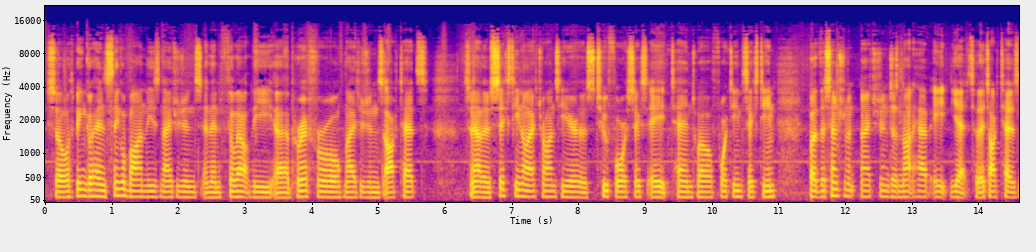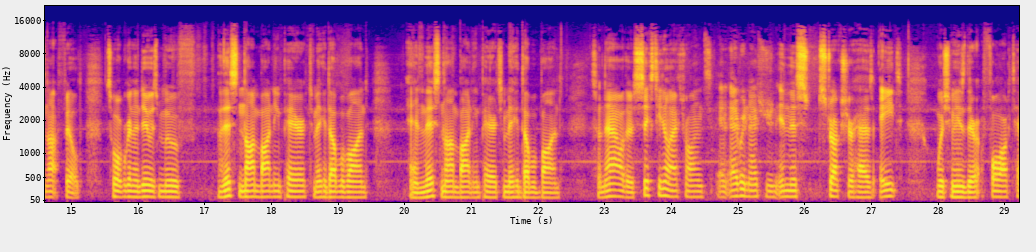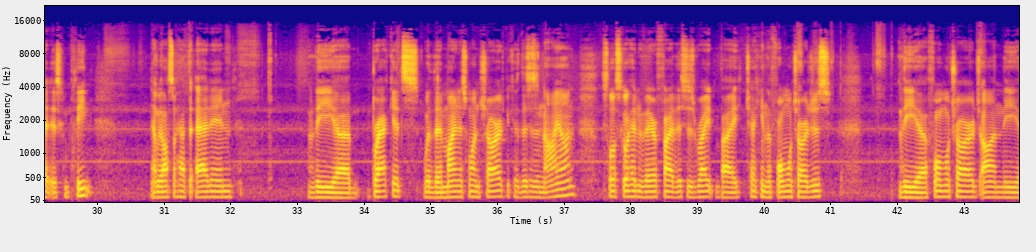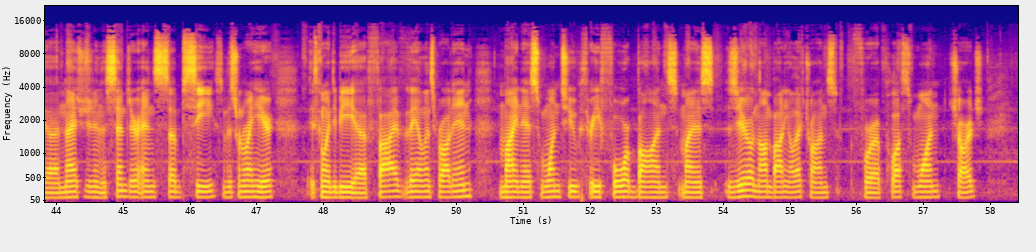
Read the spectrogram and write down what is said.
So we can go ahead and single bond these nitrogens and then fill out the uh, peripheral nitrogens octets. So now there's 16 electrons here there's 2 4 6 8 10 12 14 16 but the central nitrogen does not have 8 yet so its octet is not filled. So what we're going to do is move this non-bonding pair to make a double bond and this non-bonding pair to make a double bond. So now there's 16 electrons and every nitrogen in this structure has 8 which means their full octet is complete. And we also have to add in the uh, brackets with the minus 1 charge because this is an ion. So let's go ahead and verify this is right by checking the formal charges. The uh, formal charge on the uh, nitrogen in the center N sub C, so this one right here, is going to be uh, 5 valence brought in minus 1, 2, 3, 4 bonds minus 0 non-bonding electrons for a plus 1 charge.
